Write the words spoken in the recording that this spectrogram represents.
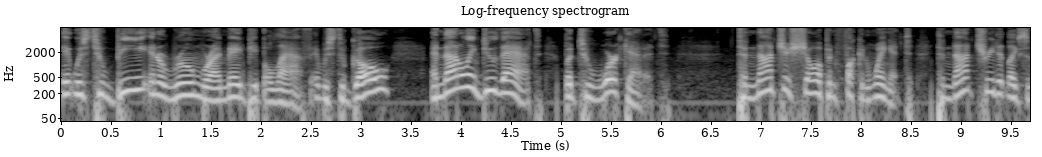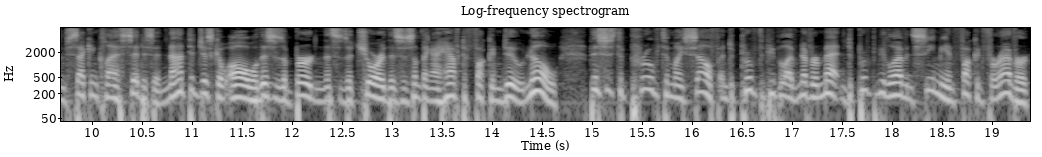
it was to be in a room where I made people laugh. It was to go and not only do that, but to work at it. To not just show up and fucking wing it. To not treat it like some second class citizen. Not to just go, oh, well, this is a burden. This is a chore. This is something I have to fucking do. No, this is to prove to myself and to prove to people I've never met and to prove to people who haven't seen me in fucking forever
